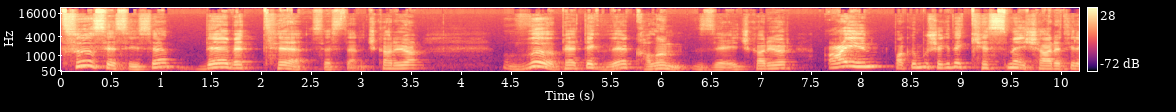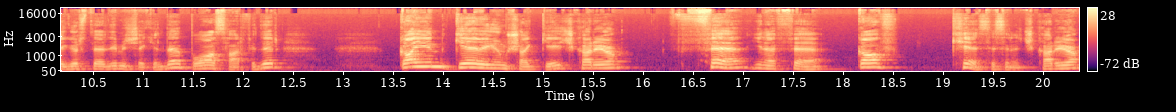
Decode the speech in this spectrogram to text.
T sesi ise D ve T seslerini çıkarıyor. Z, peltek Z kalın Z'yi çıkarıyor. Ayn bakın bu şekilde kesme işaretiyle gösterdiğimiz şekilde boğaz harfidir. Gayin G ve yumuşak G'yi çıkarıyor. F yine F, Gaf K sesini çıkarıyor.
